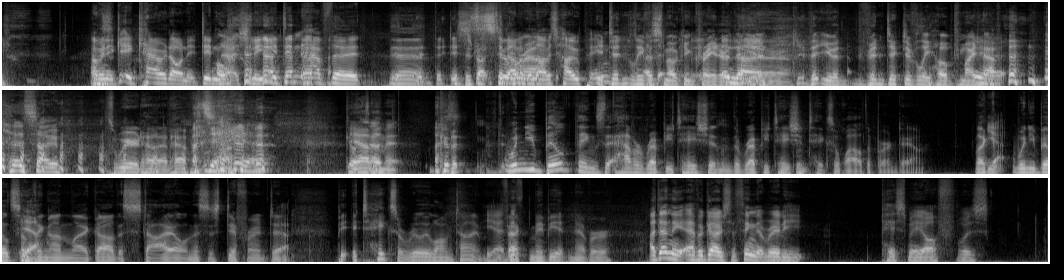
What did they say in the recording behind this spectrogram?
I mean, it, it carried on. It didn't oh. actually. It didn't have the Yeah. the It's destructive element around. I was hoping. it didn't leave Uh, a smoking crater no. that, you, that you had vindictively hoped might Yeah. happen. so It's weird how that happens. yeah, yeah. God Yeah, damn but- it. Because when you build things that have a reputation, the reputation takes a while to burn down. Like Yeah. when you build Yeah. something on like, oh, the style and this is different, and Yeah. P- It takes a really long time. Yeah, In the- fact, maybe it never. I don't think it ever goes. The thing that really pissed me off was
